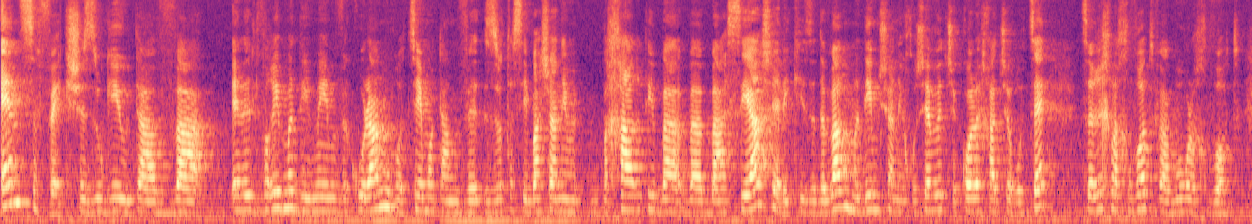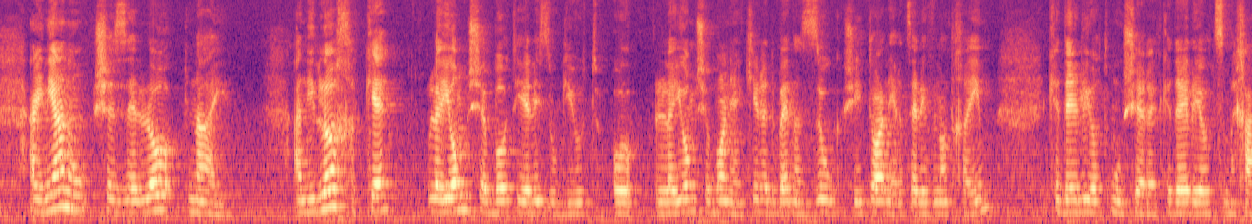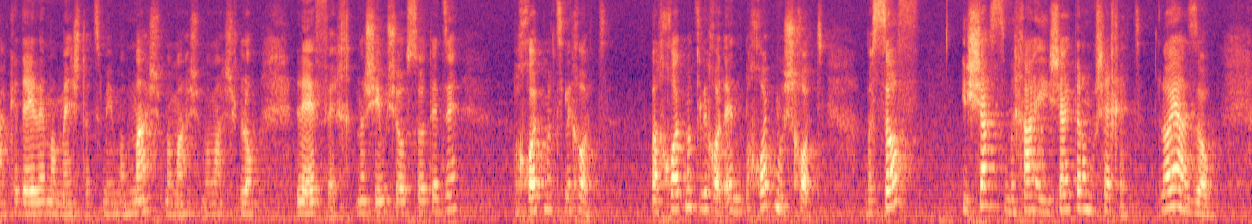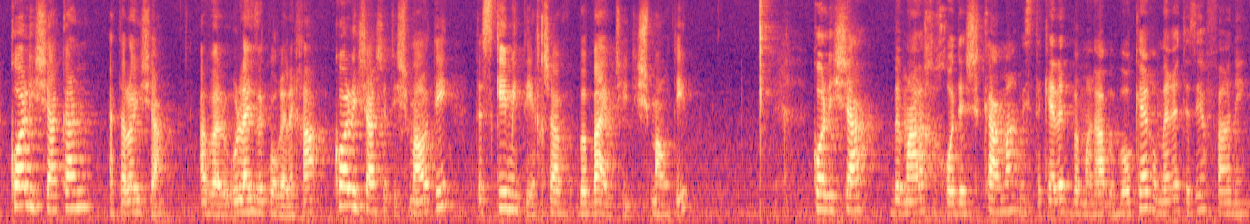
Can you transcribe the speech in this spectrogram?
אין ספק שזוגיות, אהבה, אלה דברים מדהימים וכולנו רוצים אותם, וזאת הסיבה שאני בחרתי בעשייה שלי, כי זה דבר מדהים שאני חושבת שכל אחד שרוצה צריך לחוות ואמור לחוות. העניין הוא שזה לא תנאי. אני לא אחכה ליום שבו תהיה לי זוגיות, או ליום שבו אני אכיר את בן הזוג שאיתו אני ארצה לבנות חיים, כדי להיות מאושרת, כדי להיות שמחה, כדי לממש את עצמי. ממש ממש ממש לא. להפך, נשים שעושות את זה פחות מצליחות. פחות מצליחות, הן פחות מושכות. בסוף, אישה שמחה היא אישה יותר מושכת. לא יעזור. כל אישה כאן, אתה לא אישה, אבל אולי זה קורה לך, כל אישה שתשמע אותי, תסכים איתי עכשיו בבית שהיא תשמע אותי. כל אישה במהלך החודש קמה, מסתכלת במראה בבוקר, אומרת, איזה יפה אני.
